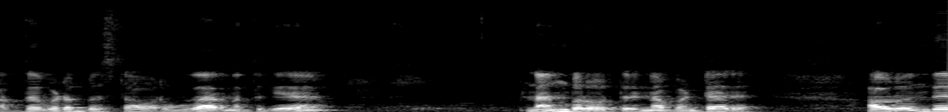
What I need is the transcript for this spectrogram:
அதை விட பெஸ்ட்டாக வரும். உதாரணத்துக்கு நண்பர் ஒருத்தர் என்ன பண்ணிட்டாரு? அவர் வந்து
